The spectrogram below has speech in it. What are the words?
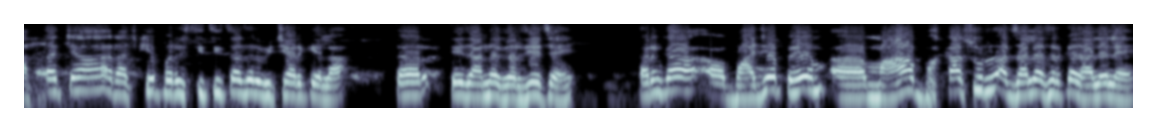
आत्ताच्या राजकीय परिस्थितीचा जर विचार केला तर ते जाणं गरजेचं आहे. कारण का भाजप हे महाभकासूर झाल्यासारखं झालेलं आहे.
